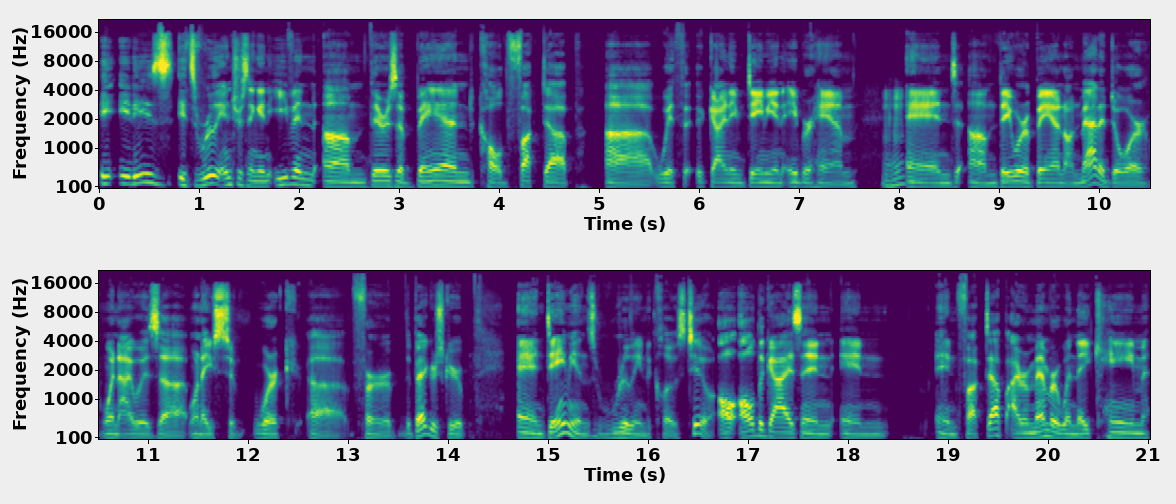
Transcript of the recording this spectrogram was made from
it, it is it's really interesting, and even um, there's a band called Fucked Up uh, with a guy named Damian Abraham, Mm-hmm. and um, they were a band on Matador when I was uh, when I used to work uh, for the Beggars Group, and Damian's really into clothes too. All all the guys in in in Fucked Up, I remember when they came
